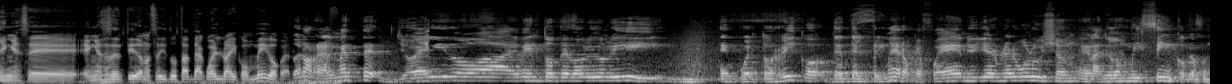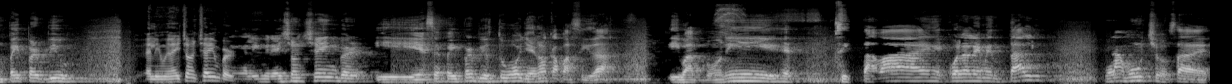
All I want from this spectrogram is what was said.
en ese, en ese sentido. No sé si tú estás de acuerdo ahí conmigo, pero. Bueno, realmente yo he ido a eventos de WWE en Puerto Rico desde el primero, que fue New Year Revolution en el año 2005, que fue un pay-per-view. Elimination Chamber. Elimination Chamber, y ese pay-per-view estuvo lleno a capacidad. Y Bad Bunny, eh, si estaba en escuela elemental, era mucho, ¿sabes?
